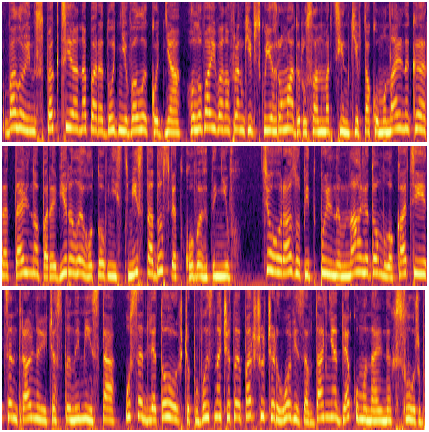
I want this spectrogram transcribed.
Велоінспекція напередодні Великодня. Голова Івано-Франківської громади Руслан Марцінків та комунальники ретельно перевірили готовність міста до святкових днів. Цього разу під пильним наглядом локації центральної частини міста. Усе для того, щоб визначити першочергові завдання для комунальних служб.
